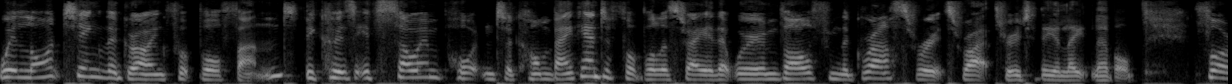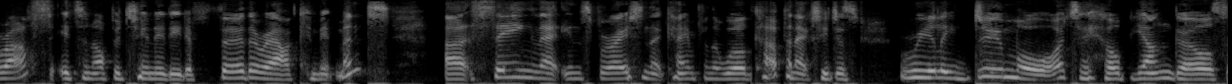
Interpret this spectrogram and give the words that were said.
We're launching the Growing Football Fund because it's so important to Combank and to Football Australia that we're involved from the grassroots right through to the elite level. For us, it's an opportunity to further our commitment uh, seeing that inspiration that came from the World Cup and actually just really do more to help young girls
